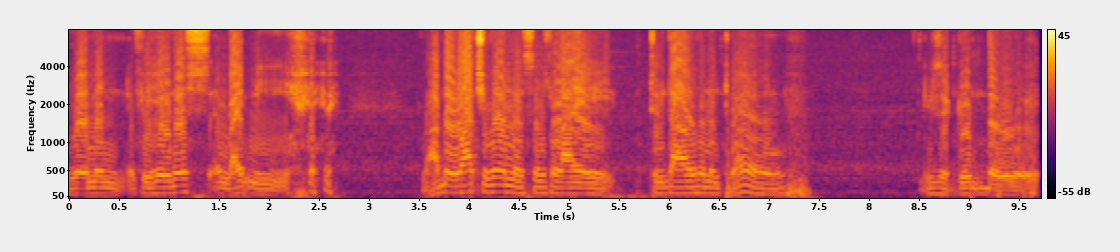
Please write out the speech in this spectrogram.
Roman, if you hear this, invite me. I've been watching Roman since like 2012. He's a good boy.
